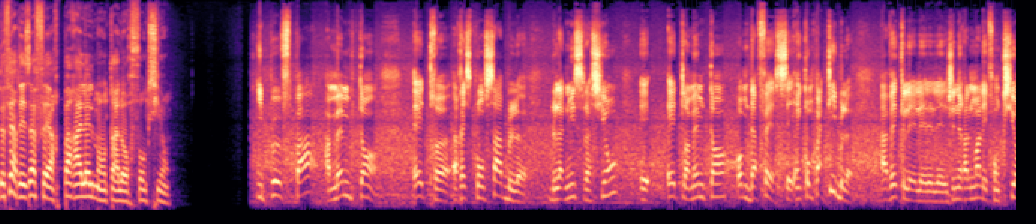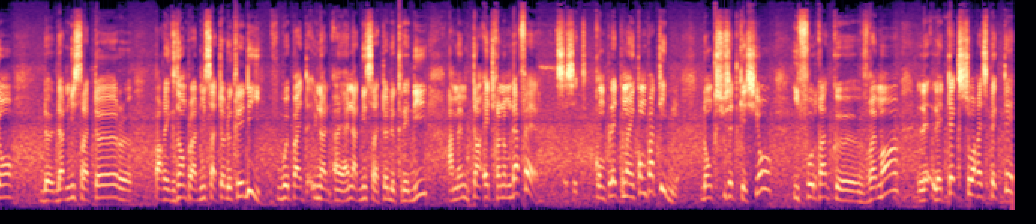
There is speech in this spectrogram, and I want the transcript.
de faire des affaires parallèlement à leurs fonctions. Ils ne peuvent pas en même temps être responsables de l'administration et être en même temps homme d'affaires. C'est incompatible avec les, généralement les fonctions d'administrateur, euh, par exemple administrateur de crédit. Vous ne pouvez pas être un administrateur de crédit en même temps être un homme d'affaires. C'est complètement incompatible. Donc sur cette question, il faudra que vraiment les, textes soient respectés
